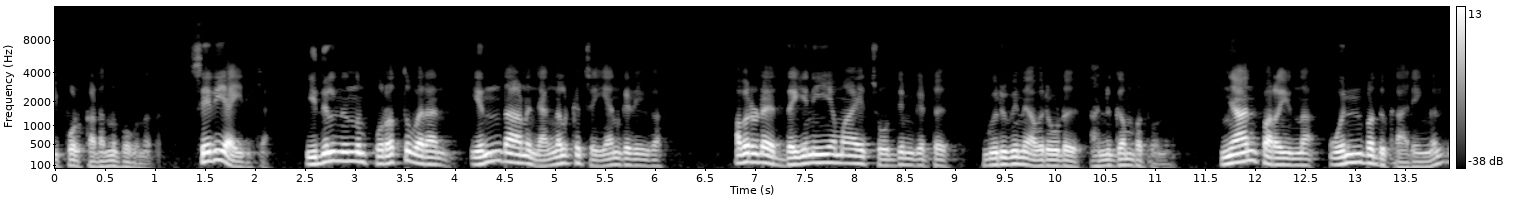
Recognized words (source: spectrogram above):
ഇപ്പോൾ കടന്നു പോകുന്നത് ശരിയായിരിക്കാം. ഇതിൽ നിന്നും പുറത്തു വരാൻ എന്താണ് ഞങ്ങൾക്ക് ചെയ്യാൻ കഴിയുക? അവരുടെ ദയനീയമായ ചോദ്യം കേട്ട് ഗുരുവിന് അവരോട് അനുകമ്പ തോന്നി. ഞാൻ പറയുന്ന ഒൻപത് കാര്യങ്ങൾ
